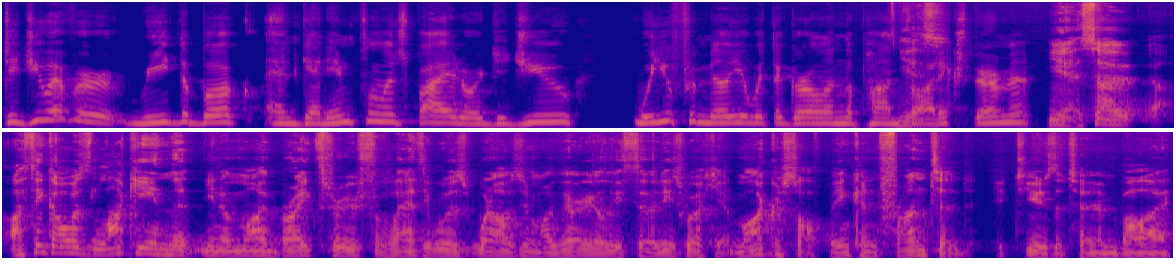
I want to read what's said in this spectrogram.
Did you ever read the book and get influenced by it, or did you were you familiar with the girl in the pond yes. thought experiment? Yeah. So I think I was lucky in that, you know, my breakthrough for philanthropy was when I was in my very early 30s working at Microsoft, being confronted, to use the term, by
